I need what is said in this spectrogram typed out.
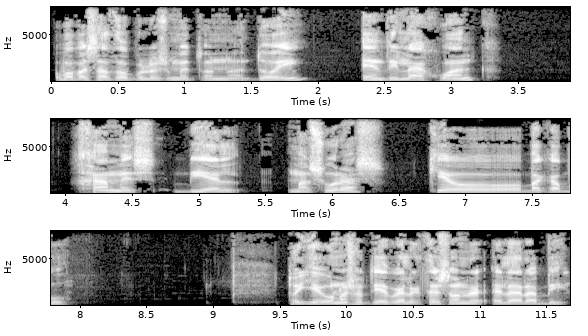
ο Παπασταθόπουλος με τον Ντόι, Εμβιλά Χουάνκ, Χάμες Μπιέλ Μασούρας και ο Μπακαμπού. Το γεγονός ότι έβγαλε χθες τον Ελαραμπή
